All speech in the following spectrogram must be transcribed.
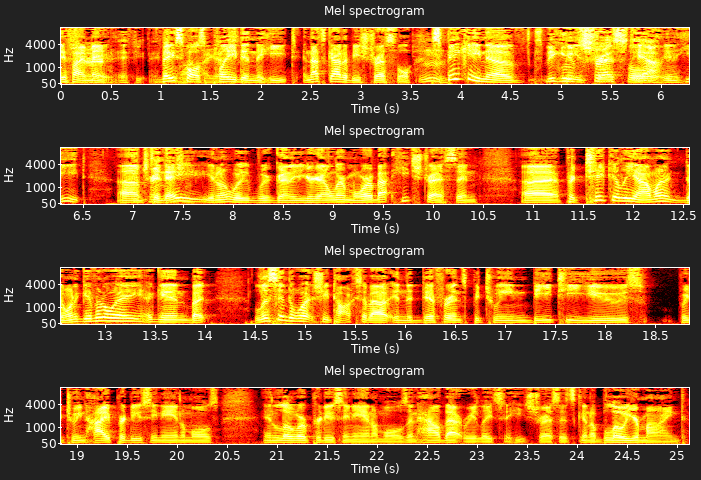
if I may. if you- if Baseball's want, played in the heat, and that's got to be stressful. Speaking of Speaking of stress, stressful yeah. in heat, Good today, you know, we, we're gonna you're gonna learn more about heat stress, and uh, particularly, I want don't want to give it away again, but listen to what she talks about in the difference between BTUs between high producing animals and lower producing animals, and how that relates to heat stress. It's gonna blow your mind.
